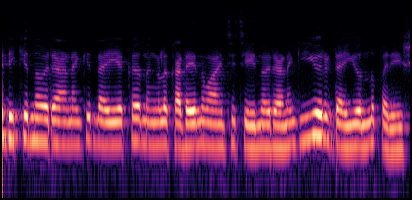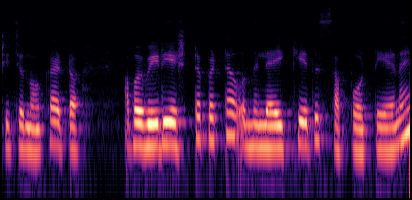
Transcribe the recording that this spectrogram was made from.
അടിക്കുന്നവരാണെങ്കിൽ ഡൈയൊക്കെ നിങ്ങൾ കടയിൽ നിന്ന് വാങ്ങിച്ച് ചെയ്യുന്നവരാണെങ്കിൽ ഈ ഒരു ഡൈ ഒന്ന് പരീക്ഷിച്ച് നോക്കാം കേട്ടോ. അപ്പോൾ വീഡിയോ ഇഷ്ടപ്പെട്ട ഒന്ന് ലൈക്ക് ചെയ്ത് സപ്പോർട്ട് ചെയ്യണേ.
